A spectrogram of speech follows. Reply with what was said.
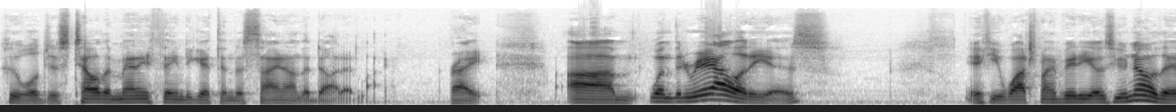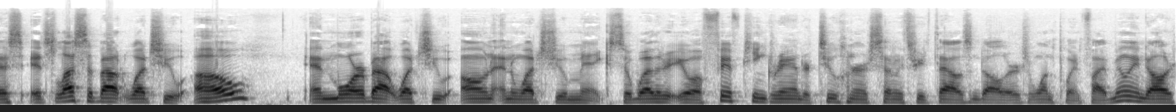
who will just tell them anything to get them to sign on the dotted line, right? Um, when the reality is, if you watch my videos, you know this, it's less about what you owe and more about what you own and what you make. So whether you owe 15 grand or $273,000 or $1.5 million,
